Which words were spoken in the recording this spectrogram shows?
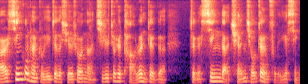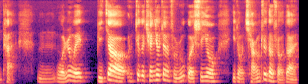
而新共产主义这个学说呢，其实就是讨论这个这个新的全球政府的一个形态。嗯，我认为比较这个全球政府，如果是用一种强制的手段，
